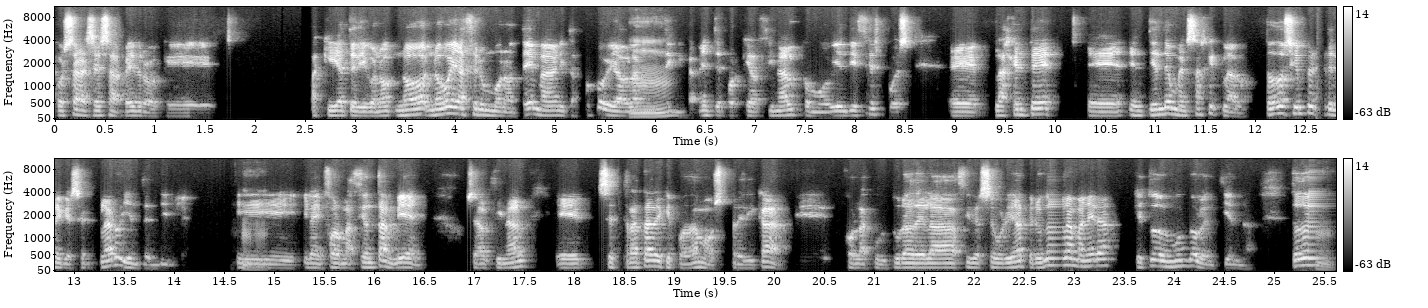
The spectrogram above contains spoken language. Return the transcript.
cosa es esa, Pedro, que aquí ya te digo, no, no, voy a hacer un monotema ni tampoco voy a hablar mm. técnicamente, porque al final, como bien dices, pues eh, la gente eh, entiende un mensaje claro. Todo siempre tiene que ser claro y entendible. y la información también. O sea, al final eh, se trata de que podamos predicar eh, con la cultura de la ciberseguridad, pero de una manera que todo el mundo lo entienda. Todos mm.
